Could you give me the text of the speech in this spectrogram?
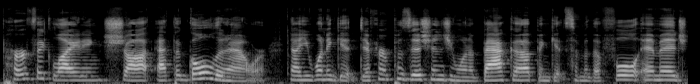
perfect lighting shot at the golden hour. Now you want to get different positions. You want to back up and get some of the full image.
